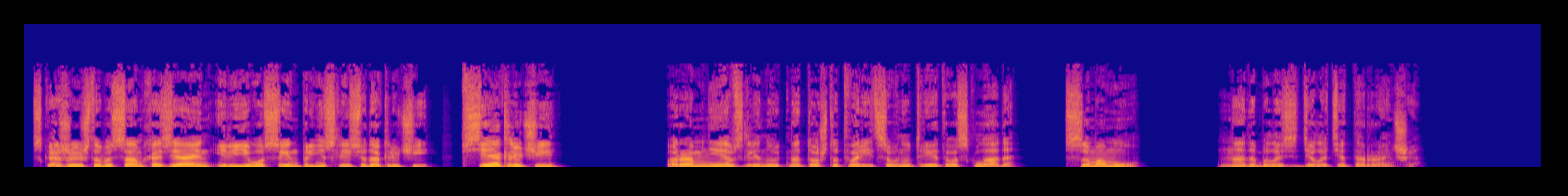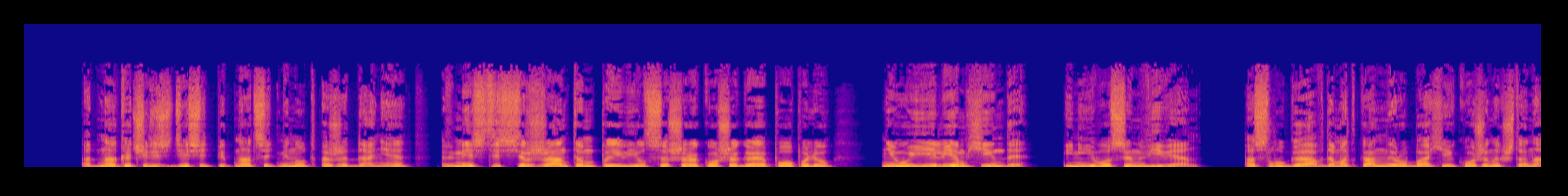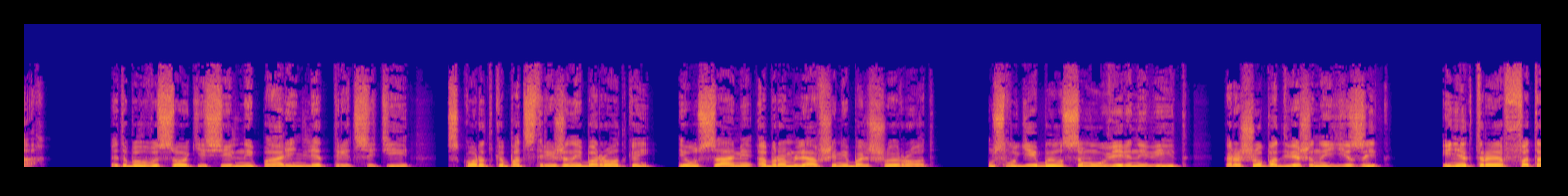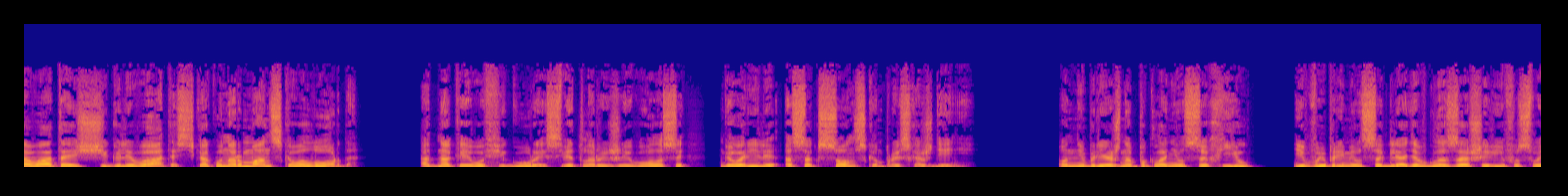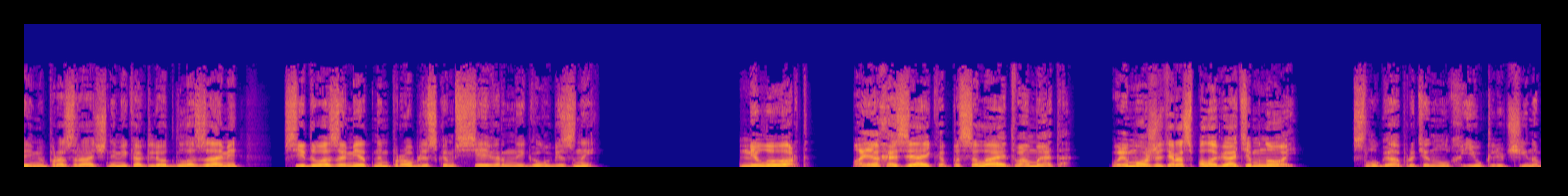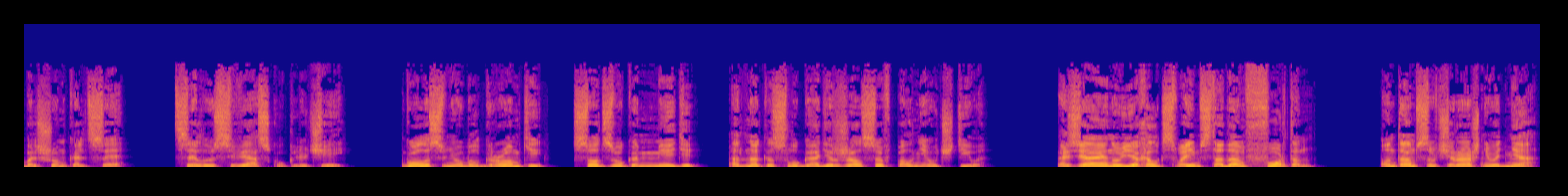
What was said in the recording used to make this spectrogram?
«Скажи, чтобы сам хозяин или его сын принесли сюда ключи. Все ключи!» Пора мне взглянуть на то, что творится внутри этого склада. Самому. Надо было сделать это раньше. Однако через 10-15 минут ожидания вместе с сержантом появился, широко шагая по полю, не Уильям Хинде и не его сын Вивиан, а слуга в домотканной рубахе и кожаных штанах. Это был высокий, сильный парень лет тридцати, с коротко подстриженной бородкой и усами, обрамлявшими большой рот. У слуги был самоуверенный вид, хорошо подвешенный язык и некоторая фатоватая щеголеватость, как у нормандского лорда. Однако его фигура и светло-рыжие волосы говорили о саксонском происхождении. Он небрежно поклонился Хью и выпрямился, глядя в глаза шерифу своими прозрачными, как лед, глазами с едва заметным проблеском северной голубизны. «Милорд, моя хозяйка посылает вам это. Вы можете располагать и мной». Слуга протянул Хью ключи на большом кольце, целую связку ключей. Голос у него был громкий, с отзвуком меди, однако слуга держался вполне учтиво. Хозяин уехал к своим стадам в Фортон. Он там со вчерашнего дня.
